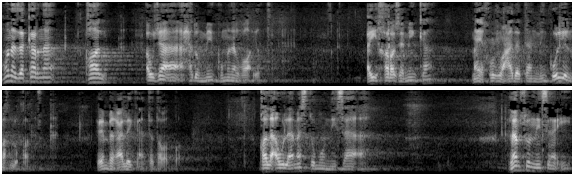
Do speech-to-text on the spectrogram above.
هنا ذكرنا قال أو جاء أحد منكم من الغائط. أي خرج منك ما يخرج عادة من كل المخلوقات. فينبغي عليك أن تتوضأ. قال أو لمستم النساء. لمس النساء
